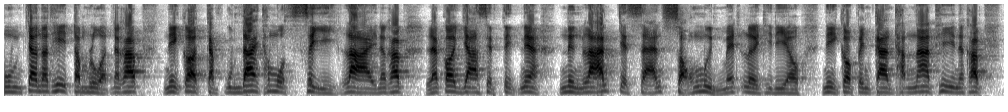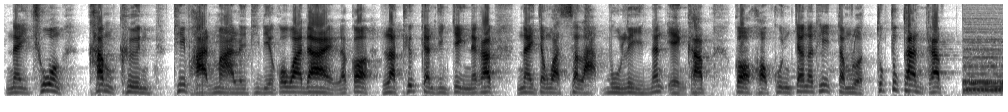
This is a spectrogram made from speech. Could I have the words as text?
มุมเจ้าหน้าที่ตำรวจนะครับ นี่ก็จับกลุ่มได้ทั้งหมด4รายนะครับ แล้วก็ยาเสพติดเนี่ยหนึ่งล้านเจ็ดแสนสองหมื่นเม็ดเลยทีเดียว นี่ก็เป็นการทำหน้าที่นะครับ ในช่วงค่ำคืนที่ผ่านมาเลยทีเดียวก็ว่าได้ แล้วก็ระทึกกันจริง ๆ นะครับ ในจังหวัดสระบุรีนั่นเองครับ ก็ขอบคุณเจ้าหน้าที่ตำรวจทุก ๆ ท่านครับ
